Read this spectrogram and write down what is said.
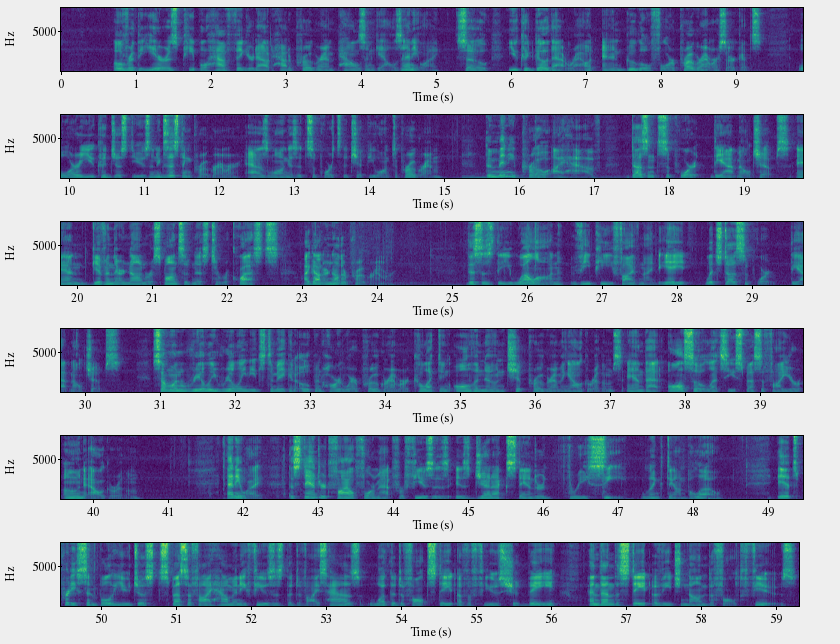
Over the years, people have figured out how to program pals and gals anyway, so you could go that route and Google for programmer circuits. Or you could just use an existing programmer, as long as it supports the chip you want to program. The Mini Pro I have doesn't support the Atmel chips, and given their non-responsiveness to requests, I got another programmer. This is the Wellon VP598, which does support the Atmel chips someone really, really needs to make an open hardware programmer collecting all the known chip programming algorithms, and that also lets you specify your own algorithm. Anyway, the standard file format for fuses is JEDEC standard 3C, linked down below. It's pretty simple. You just specify how many fuses the device has, what the default state of a fuse should be, and then the state of each non-default fuse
